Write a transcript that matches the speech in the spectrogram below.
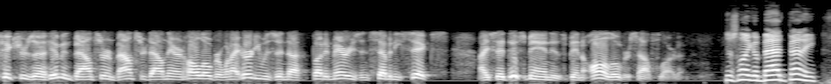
pictures of him and Bouncer and Bouncer down there and all over. When I heard he was in uh, Bud and Mary's in '76, I said this man has been all over South Florida. Just like a bad penny.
